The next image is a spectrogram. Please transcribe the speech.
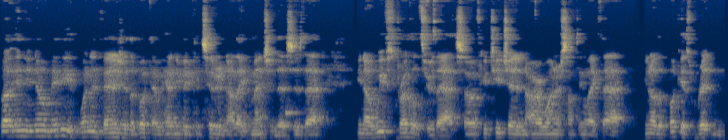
Well, and you know maybe one advantage of the book that we hadn't even considered now that you mentioned this is that you know we've struggled through that. So if you teach it in R1 or something like that, you know the book is written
